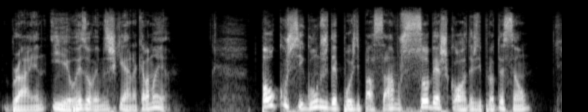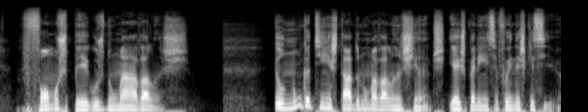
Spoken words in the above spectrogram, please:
Brian e eu resolvemos esquiar naquela manhã. Poucos segundos depois de passarmos sob as cordas de proteção, fomos pegos numa avalanche. Eu nunca tinha estado numa avalanche antes e a experiência foi inesquecível.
